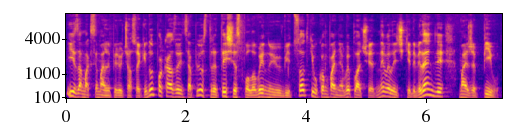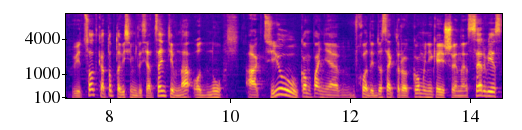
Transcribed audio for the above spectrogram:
І за максимальний період часу, який тут показується, плюс 3000,5%. Компанія виплачує невеличкі дивіденди, майже пів відсотка, тобто 80 центів на одну акцію. Компанія входить до сектору Communication Service,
